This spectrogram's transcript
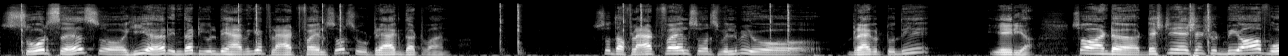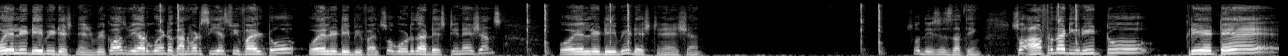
sources. So here in that you will be having a flat file source. You drag that one. So the flat file source will be uh, dragged to the area. So and uh, destination should be of OLEDB destination because we are going to convert CSV file to OLEDB file. So go to the destinations OLEDB destination. So this is the thing. So after that you need to create a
